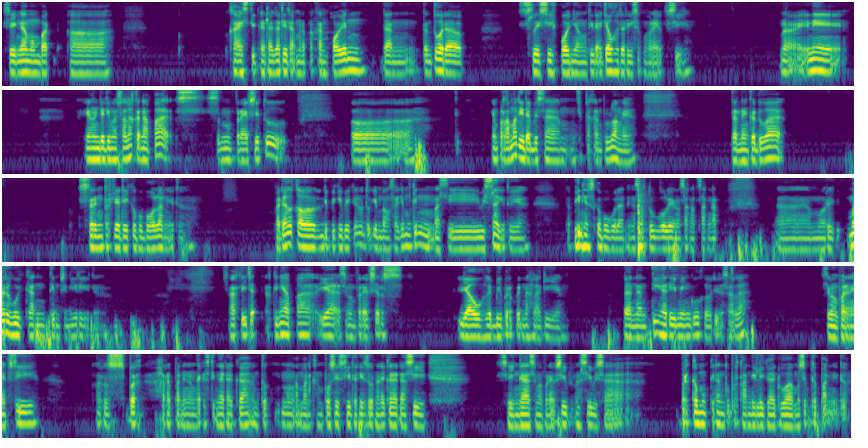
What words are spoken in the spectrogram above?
Sehingga membuat uh, KS 3 Naga tidak mendapatkan poin dan tentu ada selisih poin yang tidak jauh dari Semen FC. Nah ini yang jadi masalah kenapa Semen FC itu uh, yang pertama tidak bisa menciptakan peluang ya dan yang kedua sering terjadi kebobolan gitu. Padahal kalau dipikir-pikir untuk imbang saja mungkin masih bisa gitu ya. Tapi ini harus kebobolan dengan satu gol yang sangat-sangat uh, merugikan tim sendiri gitu. Artinya artinya apa? Ya Semen FC harus jauh lebih berbenah lagi ya. Dan nanti hari Minggu kalau tidak salah Padang FC harus berhadapan dengan KS Daga untuk mengamankan posisi dari zona degradasi sehingga Simon Padang FC masih bisa berkemungkinan untuk bertanding di Liga 2 musim depan itu.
